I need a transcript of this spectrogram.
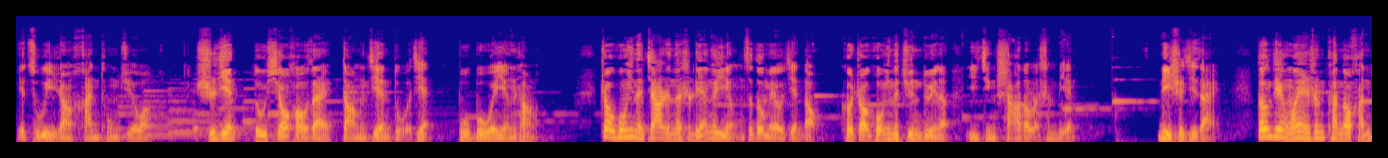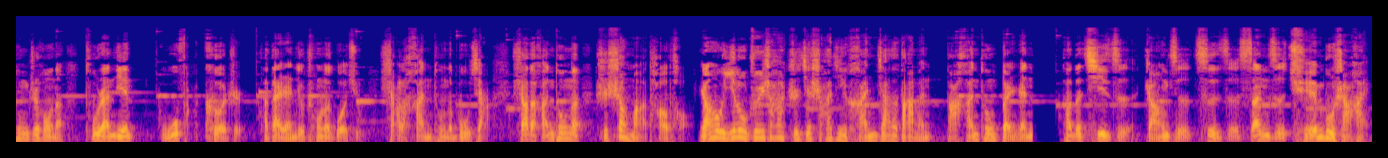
也足以让韩通绝望，时间都消耗在挡箭躲箭、步步为营上了。赵匡胤的家人呢是连个影子都没有见到，可赵匡胤的军队呢已经杀到了身边。历史记载，当天王彦生看到韩通之后呢，突然间无法克制，他带人就冲了过去，杀了韩通的部下，杀的韩通呢是上马逃跑，然后一路追杀，直接杀进韩家的大门，把韩通本人、他的妻子、长子、次子、三子全部杀害。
